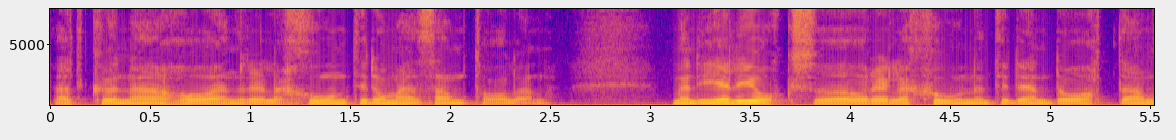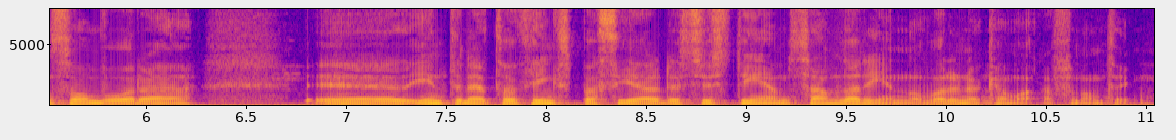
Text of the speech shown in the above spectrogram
att kunna ha en relation till de här samtalen. Men det gäller ju också relationen till den datan som våra eh, Internet of Things-baserade system samlar in och vad det nu kan vara för någonting.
